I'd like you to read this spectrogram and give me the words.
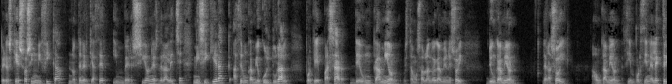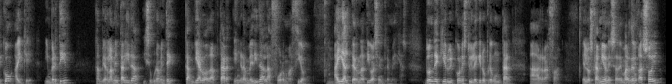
Pero es que eso significa no tener que hacer inversiones de la leche, ni siquiera hacer un cambio cultural, porque pasar de un camión, estamos hablando de camiones hoy, de un camión de gasoil a un camión 100% eléctrico, hay que invertir, cambiar la mentalidad y seguramente cambiar o adaptar en gran medida la formación. Mm. Hay alternativas entre medias. ¿Dónde quiero ir con esto? Y le quiero preguntar a Rafa. En los camiones, además del gasoil,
